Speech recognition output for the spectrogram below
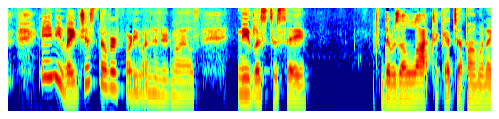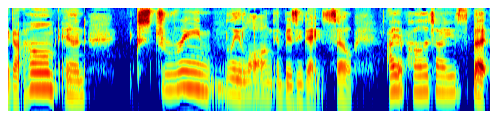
anyway, just over 4,100 miles. Needless to say, there was a lot to catch up on when I got home and extremely long and busy days. So I apologize, but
